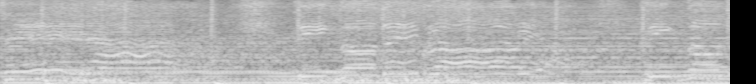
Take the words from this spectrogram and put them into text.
será digno de gloria, digno de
